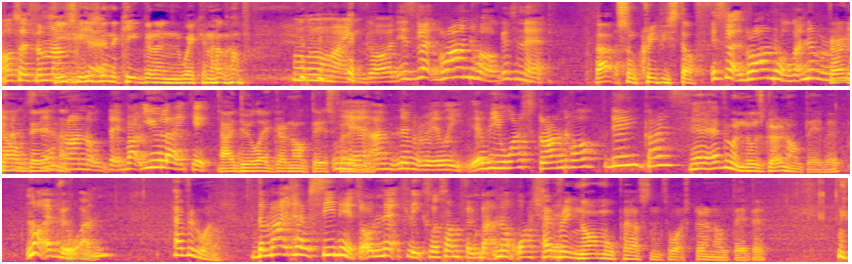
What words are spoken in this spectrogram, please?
Also, it's the mom. He's, he's going to keep going waking her up. Oh my god. It's like Groundhog, isn't it? That's some creepy stuff. It's like Groundhog. I never really Groundhog Day, understand innit? Groundhog Day, but you like it. I do like Groundhog Day. It's very yeah, good. I've never really. Have you watched Groundhog Day, guys? Yeah, everyone knows Groundhog Day, babe. Not everyone. Everyone. They might have seen it on Netflix or something, but not watched Every it. normal person's watched Groundhog Day, babe.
